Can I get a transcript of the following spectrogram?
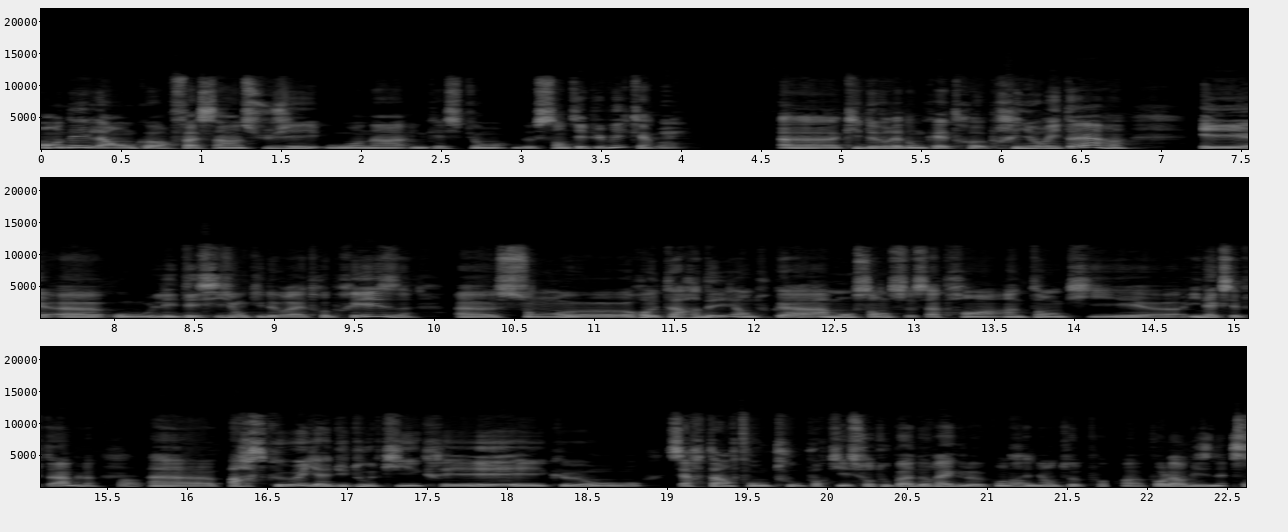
on est là encore face à un sujet où on a une question de santé publique euh, qui devrait donc être prioritaire et euh, où les décisions qui devraient être prises euh, sont euh, retardées. En tout cas, à mon sens, ça prend un, temps qui est euh, inacceptable euh, parce qu'il y a du doute qui est créé et que on, certains font tout pour qu'il n'y ait surtout pas de règles contraignantes pour, pour leur business.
